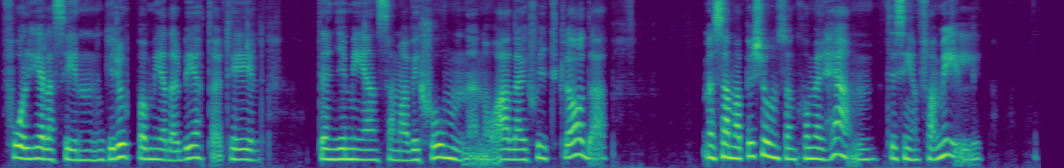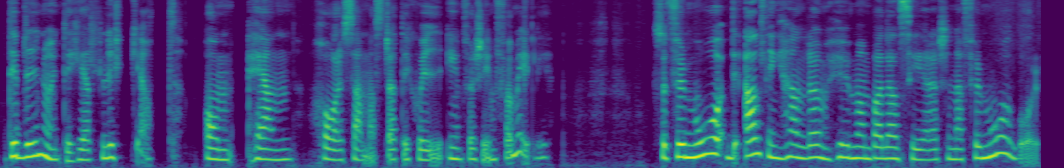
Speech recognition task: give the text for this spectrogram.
får hela sin grupp av medarbetare till den gemensamma visionen och alla är skitglada. Men samma person som kommer hem till sin familj, det blir nog inte helt lyckat om hen har samma strategi inför sin familj. Så förmå, allting handlar om hur man balanserar sina förmågor.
